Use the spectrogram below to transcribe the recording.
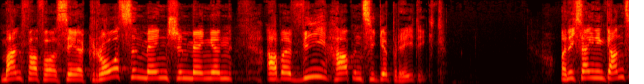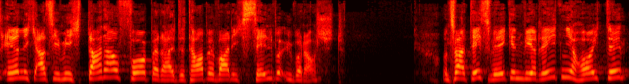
manchmal vor sehr großen Menschenmengen. Aber wie haben sie gepredigt? Und ich sage Ihnen ganz ehrlich, als ich mich darauf vorbereitet habe, war ich selber überrascht. Und zwar deswegen, wir reden ja heute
